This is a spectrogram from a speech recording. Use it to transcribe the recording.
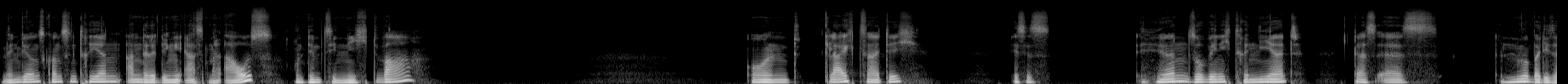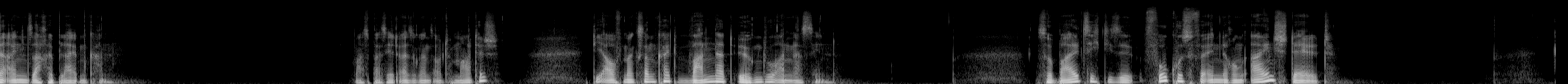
wenn wir uns konzentrieren, andere Dinge erstmal aus und nimmt sie nicht wahr Und gleichzeitig ist es Hirn so wenig trainiert, dass es nur bei dieser einen Sache bleiben kann. Was passiert also ganz automatisch? Die Aufmerksamkeit wandert irgendwo anders hin. Sobald sich diese Fokusveränderung einstellt,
